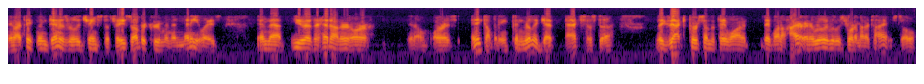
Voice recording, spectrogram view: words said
know, I think LinkedIn has really changed the face of recruitment in many ways, in that you as a headhunter or you know, or as any company can really get access to the exact person that they want they want to hire in a really really short amount of time. So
